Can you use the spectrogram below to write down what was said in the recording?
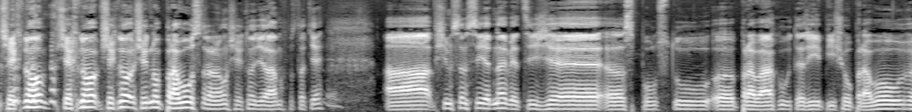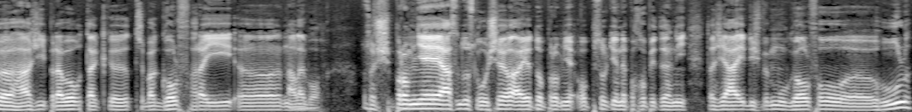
všechno, všechno, všechno, všechno pravou stranou, všechno dělám v podstatě. A všiml jsem si jedné věci, že eh, spoustu eh, praváků, kteří píšou pravou, háží pravou, tak třeba golf hrají nalevo. Což pro mě, já jsem to zkoušel a je to pro mě absolutně nepochopitelný. Takže já i když vemu golfovou hůl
